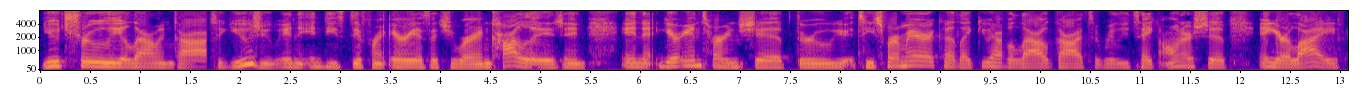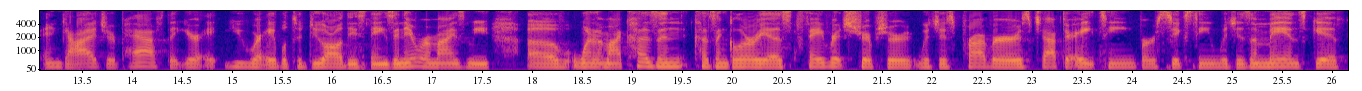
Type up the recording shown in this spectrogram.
you truly allowing God to use you in, in these different areas that you were in college and in your internship through Teach for America. Like you have allowed God to really take ownership in your life and guide your path that you're, you were able to do all these things. And it reminds me of one of my cousin, cousin Gloria's favorite scripture, which is Proverbs chapter 18, verse 16, which is a man's gift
